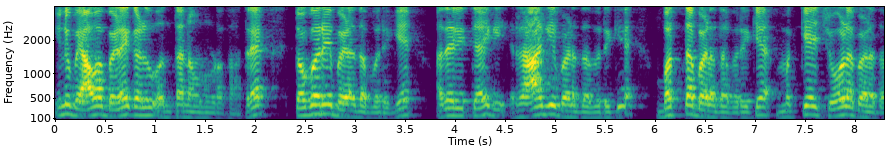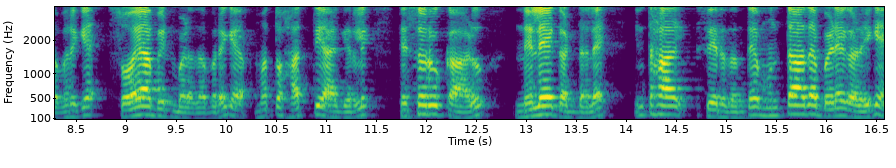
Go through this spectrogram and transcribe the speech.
ಇನ್ನು ಯಾವ ಬೆಳೆಗಳು ಅಂತ ನಾವು ನೋಡೋದಾದ್ರೆ, ತೊಗರಿ ಬೆಳೆದವರಿಗೆ, ಅದೇ ರೀತಿಯಾಗಿ ರಾಗಿ ಬೆಳೆದವರಿಗೆ, ಭತ್ತ ಬೆಳೆದವರಿಗೆ, ಮೆಕ್ಕೆಜೋಳ ಬೆಳೆದವರಿಗೆ, ಸೋಯಾಬೀನ್ ಬೆಳೆದವರಿಗೆ, ಮತ್ತು ಹತ್ತಿ ಆಗಿರಲಿ, ಹೆಸರು, ಕಾಳು ನೆಲೆಗಡ್ಡಲೆ ಇಂತಹ ಸೇರಿದಂತೆ ಮುಂತಾದ ಬೆಳೆಗಳಿಗೆ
